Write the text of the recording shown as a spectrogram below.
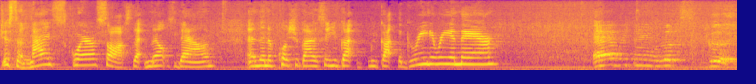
Just a nice square of sauce that melts down. And then of course you guys see you've got we've got the greenery in there. Everything looks good.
